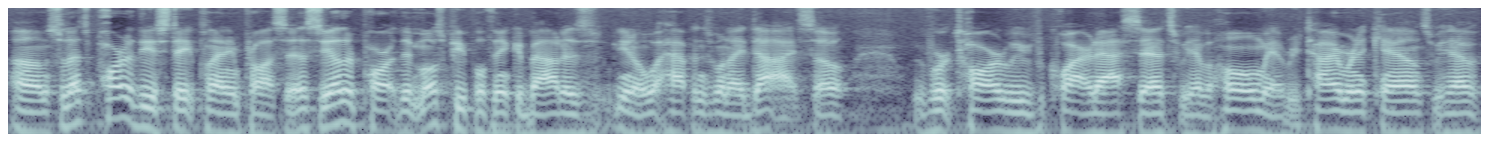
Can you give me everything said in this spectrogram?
Um, so that's part of the estate planning process. The other part that most people think about is, you know, what happens when I die. So we've worked hard, we've acquired assets, we have a home, we have retirement accounts, we have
